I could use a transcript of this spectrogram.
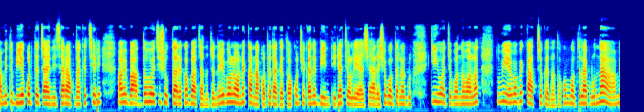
আমি তো বিয়ে করতে চাইনি, স্যার, আপনাকে ছেড়ে আমি বাধ্য হয়েছি শুক্তারেখা বাঁচানোর জন্য। এই বলে অনেক কান্না করতে থাকে। তখন সেখানে বিনতিরা চলে আসে। আর এসে বলতে লাগল, কি হয়েছে বর্ণমালা তুমি এভাবে কাঁদছো কেন? তখন বলতে লাগল, না, আমি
